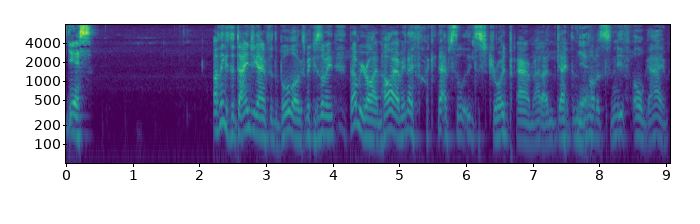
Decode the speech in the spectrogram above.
Yes. I think it's a danger game for the Bulldogs because, I mean, they'll be riding high. I mean, they fucking absolutely destroyed Parramatta and gave them Yeah. not a sniff all game.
